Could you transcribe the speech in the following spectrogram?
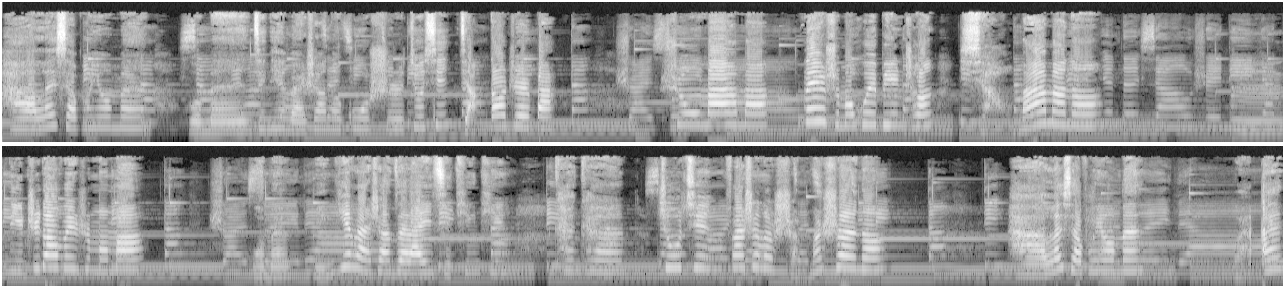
好了，小朋友们，我们今天晚上的故事就先讲到这儿吧。熊妈妈为什么会变成小妈妈呢？嗯，你知道为什么吗？我们明天晚上再来一起听听，看看究竟发生了什么事儿呢？好了，小朋友们，晚安。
